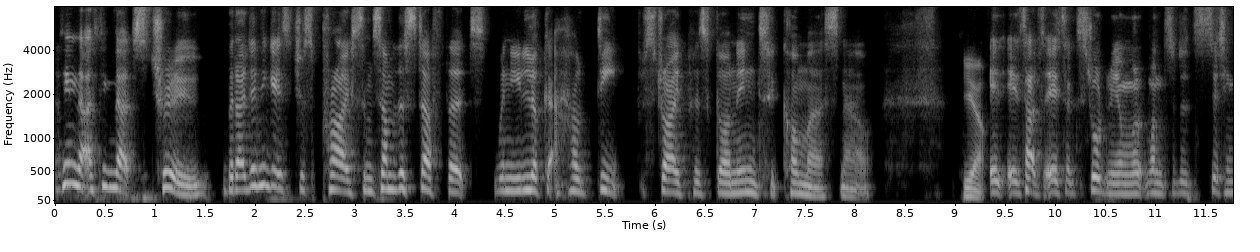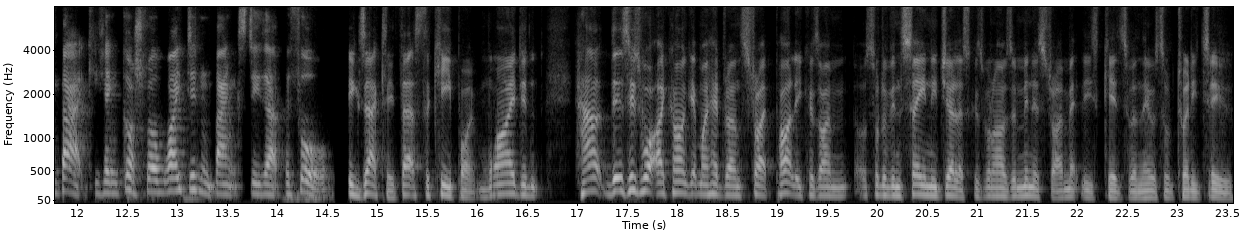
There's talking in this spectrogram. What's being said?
I think that I think that's true, but I don't think it's just price and some of the stuff that when you look at how deep Stripe has gone into commerce now. Yeah, it, it's it's extraordinary. And one sort of sitting back, you think, "Gosh, well, why didn't banks do that before?" Exactly, that's the key point. Why didn't how? This is what I can't get my head around Stripe. Partly because I'm sort of insanely jealous. Because when I was a minister, I met these kids when they were sort of 22,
